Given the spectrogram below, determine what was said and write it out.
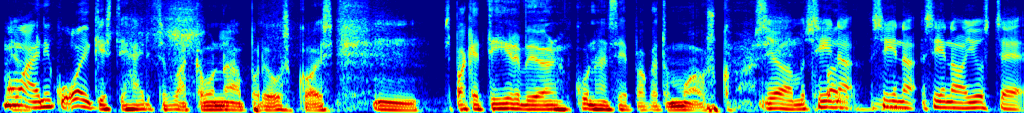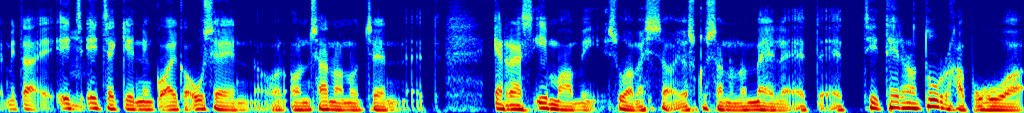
mua ei niinku oikeasti häiritse, vaikka mun naapuri uskoisi Mm. spagettihirviöön, kunhan se ei pakota mua uskomaan. siihen. Joo, mutta siinä, siinä, siinä on just se, mitä itse, itsekin niin kuin aika usein on, on sanonut sen, että eräs imami Suomessa on joskus sanonut meille, että, että teidän on turha puhua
